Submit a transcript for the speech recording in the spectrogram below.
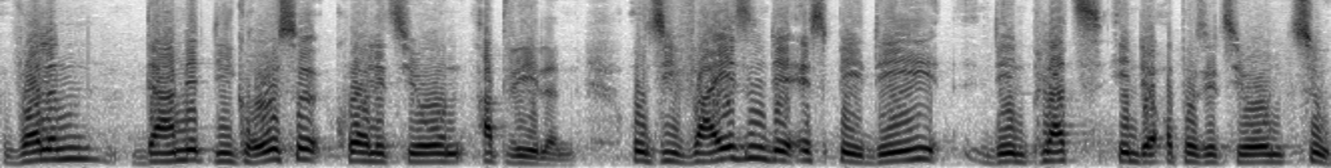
wollen damit die Große Koalition abwählen. Und sie weisen der SPD den Platz in der Opposition zu.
